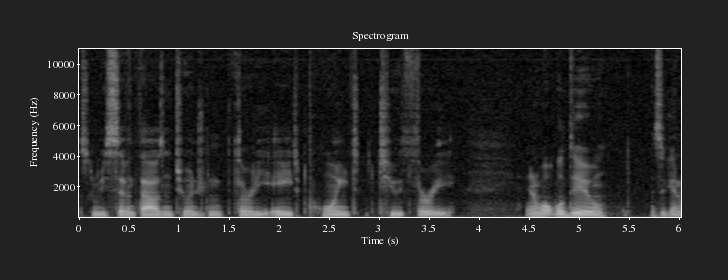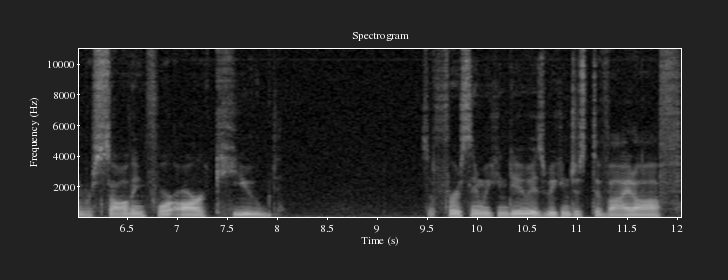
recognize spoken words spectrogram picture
It's going to be 7,238.23. And what we'll do is, again, we're solving for r cubed. So first thing we can do is we can just divide off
